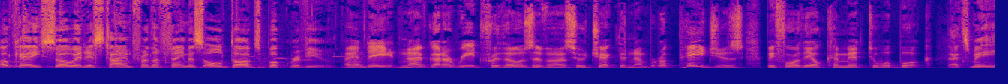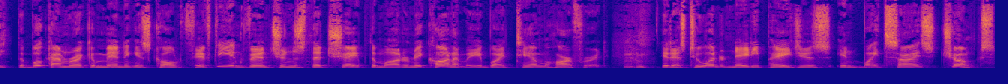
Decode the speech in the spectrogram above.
Okay, so it is time for the famous Old Dogs book review. Indeed, and I've got to read for those of us who check the number of pages before they'll commit to a book. That's me. The book I'm recommending is called 50 Inventions That Shaped the Modern Economy by Tim Harford. Mm-hmm. It has 280 pages in bite sized chunks.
